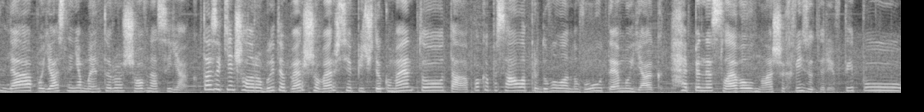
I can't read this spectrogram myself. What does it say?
для пояснення ментору, що в нас і як. Та закінчила робити першу версію піч документу, та поки писала, придумала нову тему як happiness level наших візиторів. Типу,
